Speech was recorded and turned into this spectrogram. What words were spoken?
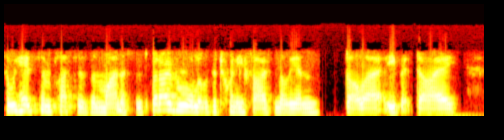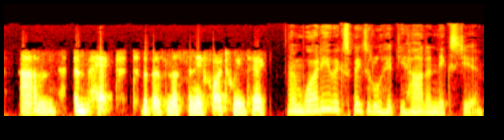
So we had some pluses and minuses. But overall, it was a $25 million EBITDA um, impact to the business in FY20. And why do you expect it will hit you harder next year?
